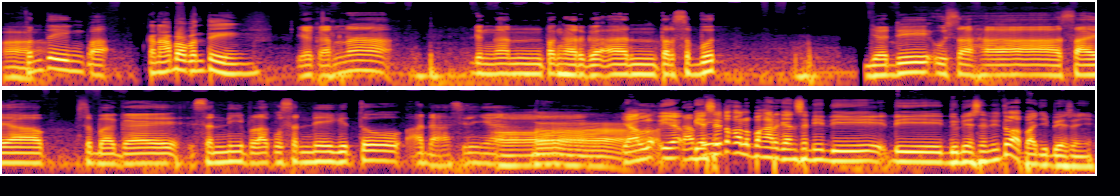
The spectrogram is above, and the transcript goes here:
penting, Pak. Kenapa penting? Ya karena dengan penghargaan tersebut jadi usaha saya sebagai seni pelaku seni gitu ada hasilnya. Oh. Yang lu ya Tapi- biasanya tuh kalau penghargaan seni di di dunia seni itu apa aja biasanya?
